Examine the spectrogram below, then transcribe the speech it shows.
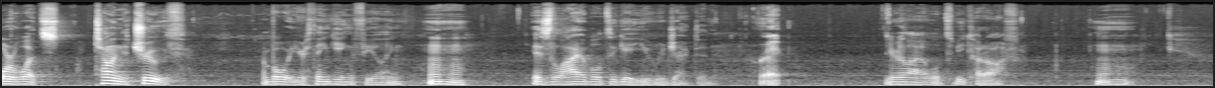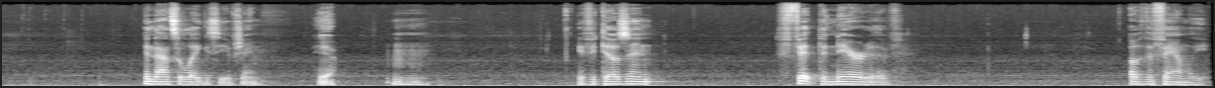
or what's telling the truth about what you're thinking, feeling, Mm-hmm. is liable to get you rejected. Right. You're liable to be cut off. Mm-hmm. And that's a legacy of shame. Yeah. Hmm If it doesn't fit the narrative of the family,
